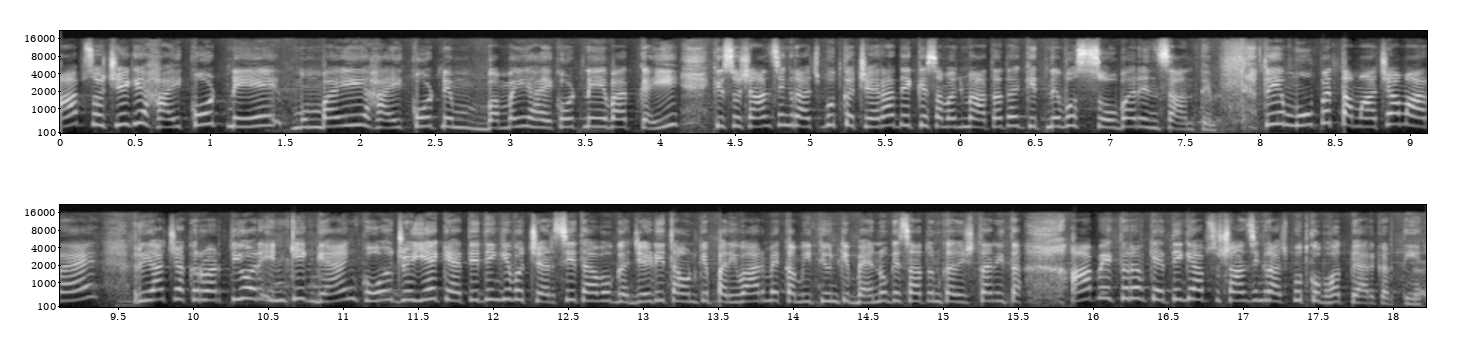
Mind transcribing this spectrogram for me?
आप सोचिए कि हाई कोर्ट ने मुंबई हाई कोर्ट ने बम्बई हाई कोर्ट ने ये बात कही कि सुशांत सिंह राजपूत का चेहरा देख के समझ में आता था कितने वो सोबर इंसान थे। तो ये मुँह पे तमाचा मारा है रिया चक्रवर्ती और इनकी गैंग को, जो ये कहती थी कि वो चर्सी था, वो गजेड़ी था, उनके परिवार में कमी थी, उनकी बहनों के साथ उनका रिश्ता नहीं था। आप एक तरफ़ कहती हैं कि आप सुशांत सिंह राजपूत को बहुत प्यार करती हैं।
